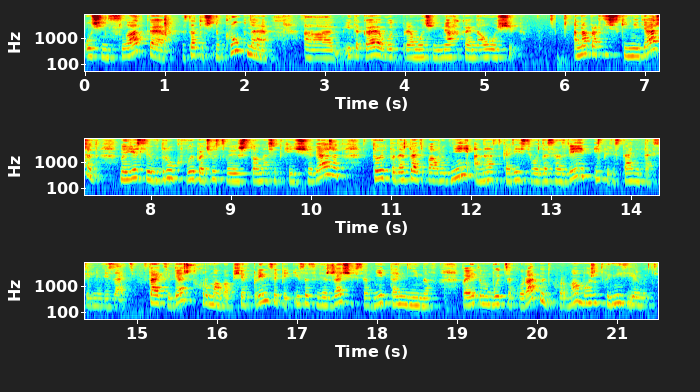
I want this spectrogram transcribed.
очень сладкая, достаточно крупная а, и такая вот прям очень мягкая на ощупь. Она практически не вяжет, но если вдруг вы почувствовали, что она все-таки еще вяжет, стоит подождать пару дней, она, скорее всего, досозреет и перестанет так сильно вязать. Кстати, вяжет хурма вообще, в принципе, из-за содержащихся в ней танинов, поэтому будьте аккуратны, хурма может тонизировать.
